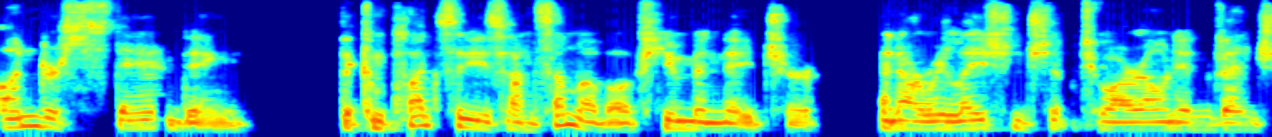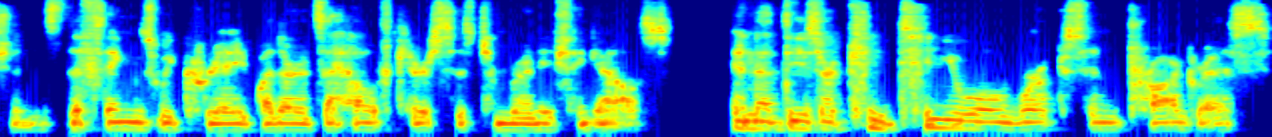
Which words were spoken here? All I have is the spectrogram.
understanding the complexities on some level of human nature and our relationship to our own inventions, the things we create, whether it's a healthcare system or anything else. And that these are continual works in progress.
